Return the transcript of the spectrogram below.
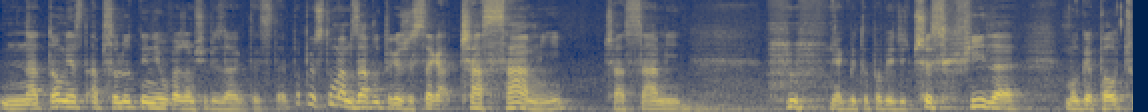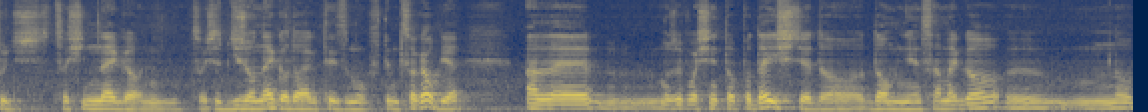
natomiast absolutnie nie uważam siebie za artystę. Po prostu mam zawód reżysera. Czasami, czasami, jakby to powiedzieć, przez chwilę mogę poczuć coś innego, coś zbliżonego do artyzmu w tym, co robię, ale mm, może właśnie to podejście do, do mnie samego y, no,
